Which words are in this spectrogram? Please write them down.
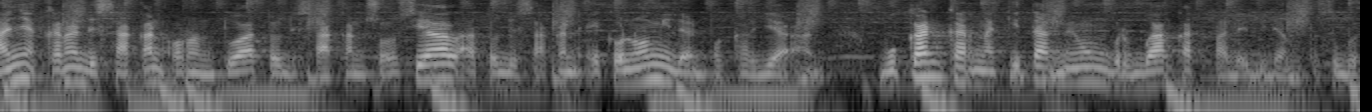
hanya karena desakan orang tua atau desakan sosial atau desakan ekonomi dan pekerjaan. Bukan karena kita memang berbakat pada bidang tersebut.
